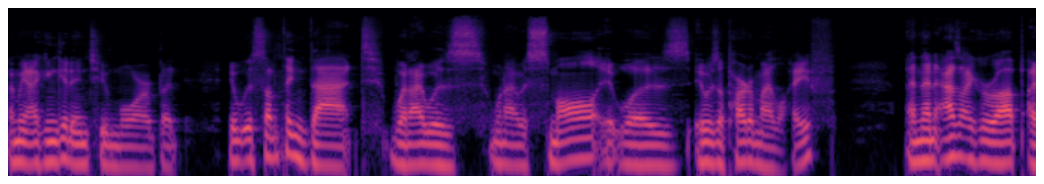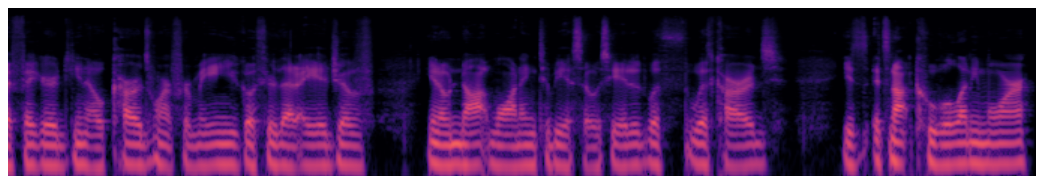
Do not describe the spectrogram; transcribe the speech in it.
I mean, I can get into more, but it was something that when I was when I was small, it was it was a part of my life, and then as I grew up, I figured you know cards weren't for me. You go through that age of you know not wanting to be associated with with cards. It's it's not cool anymore.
